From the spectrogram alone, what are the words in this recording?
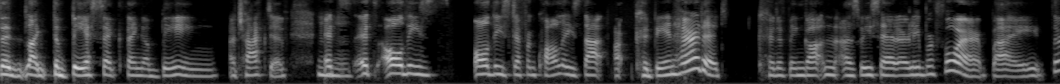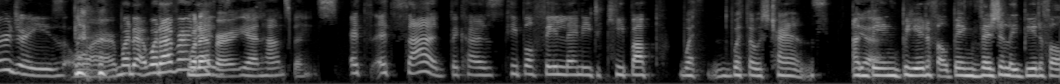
the like the basic thing of being attractive. It's Mhm. it's all these all these different qualities that could be inherited, could have been gotten, as we said earlier before, by surgeries or whatever. Whatever. it whatever. is Yeah, enhancements. it's it's sad because people feel they need to keep up with with those trends and Yeah. being beautiful, being visually beautiful,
